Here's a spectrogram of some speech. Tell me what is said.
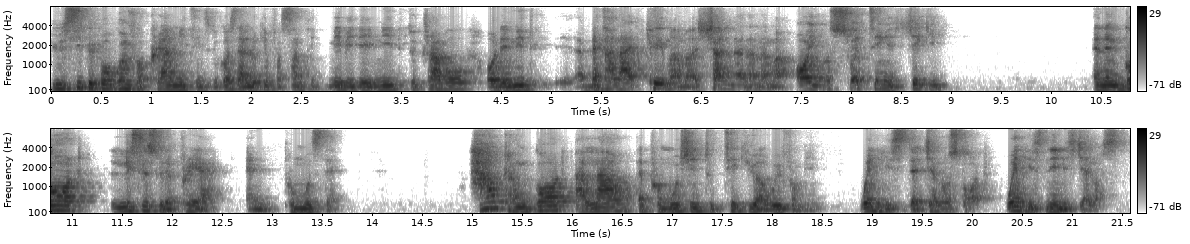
You see people going for prayer meetings because they're looking for something. Maybe they need to travel or they need a better life came, I'm shandanama, oil sweating and shaking. And then God listens to the prayer and promotes them. How can God allow a promotion to take you away from Him when He's the jealous God, when His name is jealous?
